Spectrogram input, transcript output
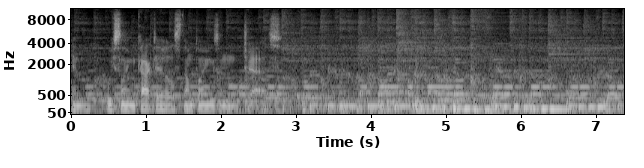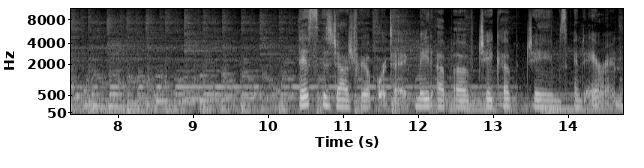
And we sling cocktails, dumplings, and jazz. This is Jazz Trio Forte, made up of Jacob, James, and Aaron.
